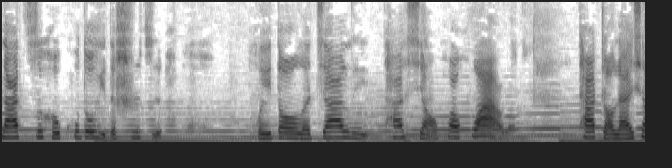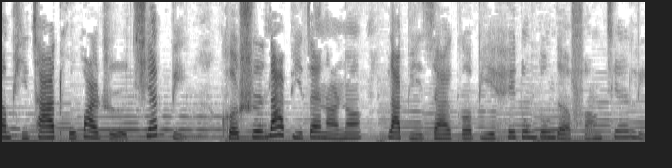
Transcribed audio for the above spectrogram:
拉兹和裤兜里的狮子回到了家里，他想画画了。他找来橡皮擦、图画纸、铅笔，可是蜡笔在哪儿呢？蜡笔在隔壁黑洞洞的房间里。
